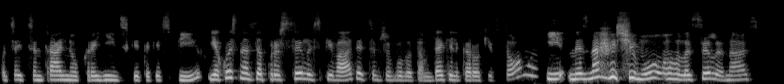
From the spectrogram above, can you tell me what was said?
оцей центральноукраїнський такий спів. Якось нас запросили співати. Це вже було там декілька років тому, і не знаю, чому оголосили нас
